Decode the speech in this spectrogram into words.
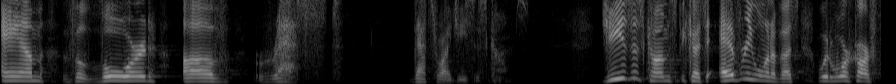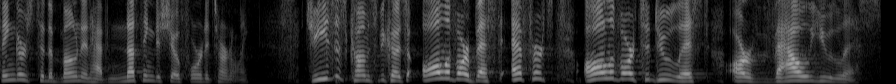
am the Lord of rest. That's why Jesus comes. Jesus comes because every one of us would work our fingers to the bone and have nothing to show for it eternally. Jesus comes because all of our best efforts, all of our to do list are valueless.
